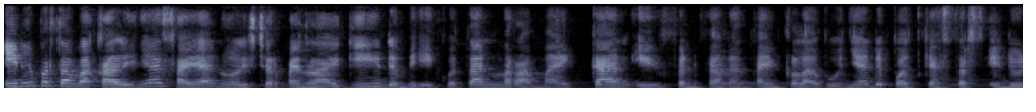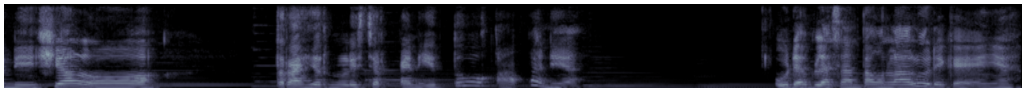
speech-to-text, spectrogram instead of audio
Ini pertama kalinya saya nulis cerpen lagi demi ikutan meramaikan event Valentine kelabunya The Podcasters Indonesia loh. Terakhir nulis cerpen itu kapan ya? Udah belasan tahun lalu deh kayaknya.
